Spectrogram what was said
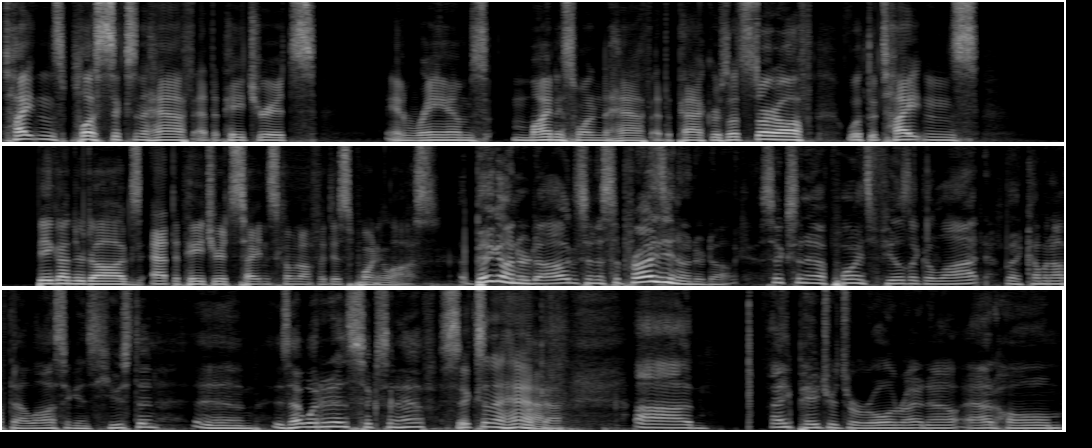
Titans plus six and a half at the Patriots and Rams minus one and a half at the Packers. Let's start off with the Titans. Big underdogs at the Patriots. Titans coming off a disappointing loss. Big underdogs and a surprising underdog. Six and a half points feels like a lot, but coming off that loss against Houston, um, is that what it is? Six and a half? Six and a half. Okay. Um, I think Patriots are rolling right now at home.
